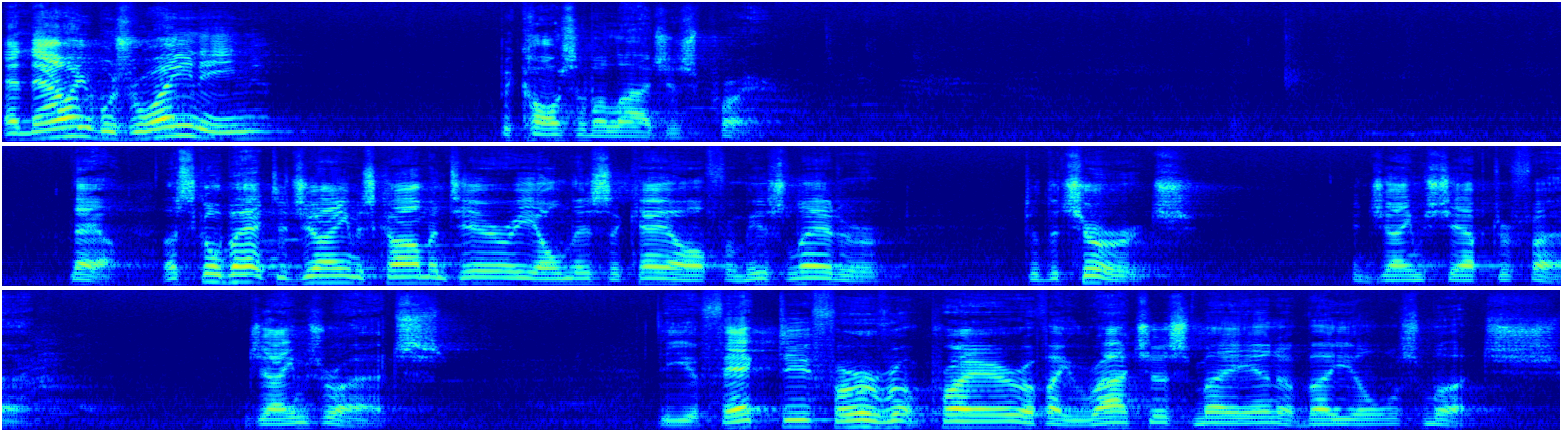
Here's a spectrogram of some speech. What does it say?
And now it was raining because of Elijah's prayer. Now, let's go back to James' commentary on this account from his letter to the church in James chapter 5. James writes, The effective, fervent prayer of a righteous man avails much.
